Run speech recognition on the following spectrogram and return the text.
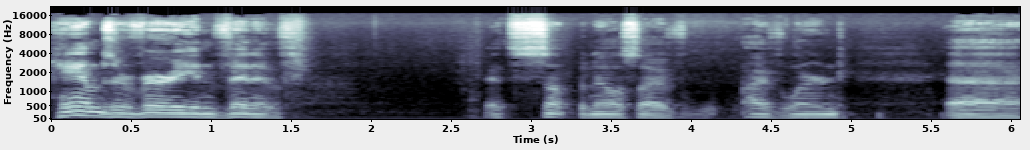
hams are very inventive. That's something else I've I've learned. Uh,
